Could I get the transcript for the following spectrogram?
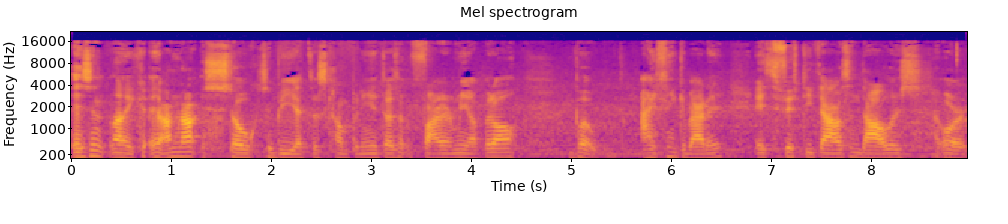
isn't like I'm not stoked to be at this company. It doesn't fire me up at all, but I think about it. It's fifty thousand dollars, or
